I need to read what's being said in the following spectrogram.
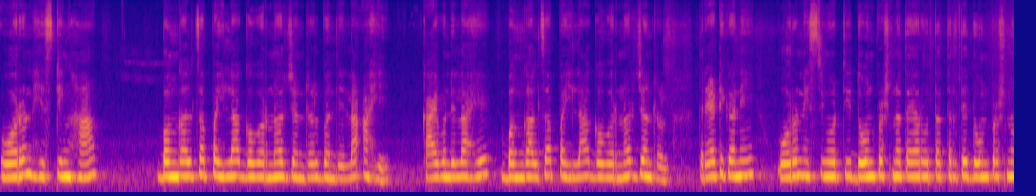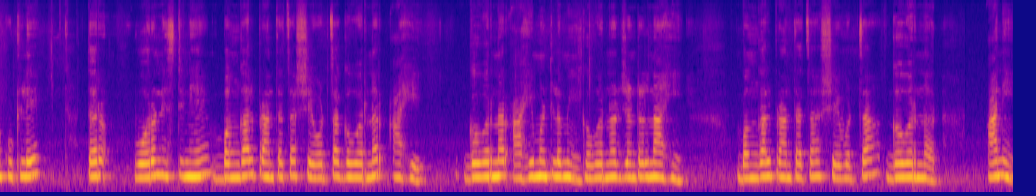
वॉरन हेस्टिंग हा बंगालचा पहिला गव्हर्नर जनरल बनलेला आहे. काय बनलेला आहे? बंगालचा पहिला गव्हर्नर जनरल. तर या ठिकाणी वॉरन हिस्टिंगवरती दोन प्रश्न तयार होतात. तर ते दोन प्रश्न कुठले? तर वॉरन हिस्टिन हे बंगाल प्रांताचा शेवटचा गव्हर्नर आहे. गव्हर्नर आहे म्हटलं मी. गव्हर्नर जनरल नाही. बंगाल प्रांताचा शेवटचा गव्हर्नर. आणि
